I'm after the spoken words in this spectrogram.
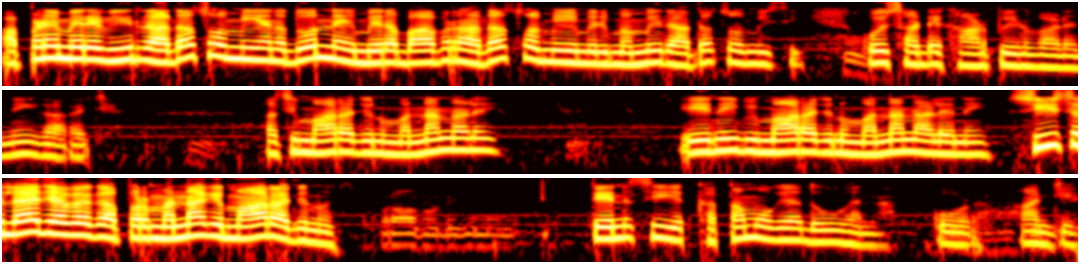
ਆਪਣੇ ਮੇਰੇ ਵੀਰ ਰਾਧਾ ਸਵਾਮੀ ਹਨ ਦੋਨੇ ਮੇਰਾ ਬਾਪ ਰਾਧਾ ਸਵਾਮੀ ਹੈ ਮੇਰੀ ਮੰਮੀ ਰਾਧਾ ਸਵਾਮੀ ਸੀ। ਕੋਈ ਸਾਡੇ ਖਾਣ ਪੀਣ ਵਾਲੇ ਨਹੀਂ ਘਰ 'ਚ ਅਸੀਂ ਮਹਾਰਾਜ ਨੂੰ ਮੰਨਣ ਵਾਲੇ। ਇਹ ਨਹੀਂ ਵੀ ਮਹਾਰਾਜ ਨੂੰ ਮੰਨਣ ਵਾਲੇ ਨਹੀਂ। ਸੀਸ ਲੈ ਜਾਵੇਗਾ ਪਰ ਮੰਨਾਂਗੇ ਮਹਾਰਾਜ ਨੂੰ ਤਿੰਨ ਸੀ ਇੱਕ ਖਤਮ ਹੋ ਗਿਆ ਦੋ ਹਨ ਕੋਲ। ਹਾਂਜੀ।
